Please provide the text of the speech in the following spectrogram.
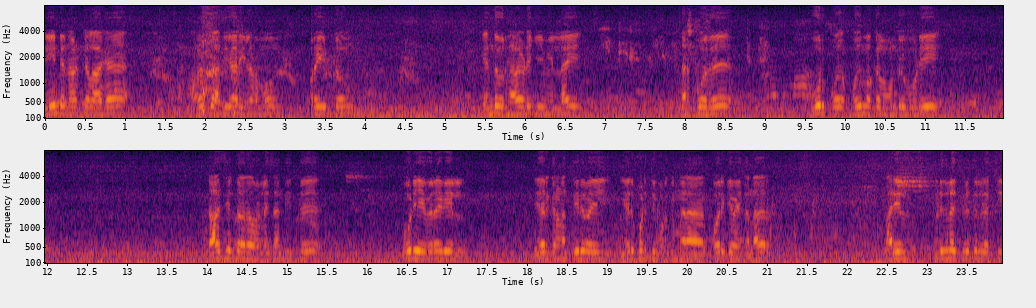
நீண்ட நாட்களாக அரசு அதிகாரிகளிடமும் முறையிட்டும் எந்த ஒரு நடவடிக்கையும் இல்லை. தற்போது ஊர் பொதுமக்கள் ஒன்று கூடி தாசில்தார் அவர்களை சந்தித்து கூடிய விரைவில் இதற்கான தீர்வை ஏற்படுத்தி கொடுக்கும் என கோரிக்கை வைத்தனர். அதில் விடுதலை சிறுத்தைகள் கட்சி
